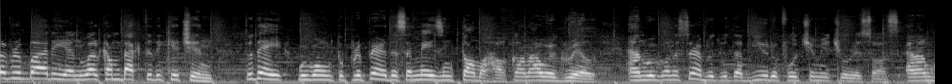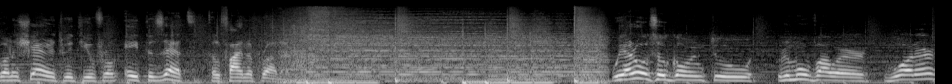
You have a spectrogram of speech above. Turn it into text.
everybody and welcome back to the kitchen. Today we're going to prepare this amazing tomahawk on our grill and we're going to serve it with a beautiful chimichurri sauce and I'm going to share it with you from A to Z till final product. We are also going to remove our water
